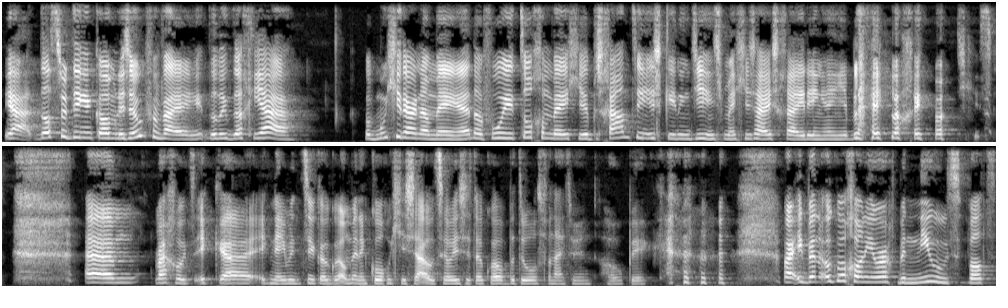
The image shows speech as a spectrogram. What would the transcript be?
Ja, dat soort dingen komen dus ook voorbij. Dat ik dacht, ja, wat moet je daar nou mee, hè? Dan voel je je toch een beetje beschaamd in je skinny jeans met je zijscheiding en je blij emoties. Um, maar goed, ik, uh, ik neem het natuurlijk ook wel met een korreltje zout. Zo is het ook wel bedoeld vanuit hun, hoop ik. maar ik ben ook wel gewoon heel erg benieuwd wat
